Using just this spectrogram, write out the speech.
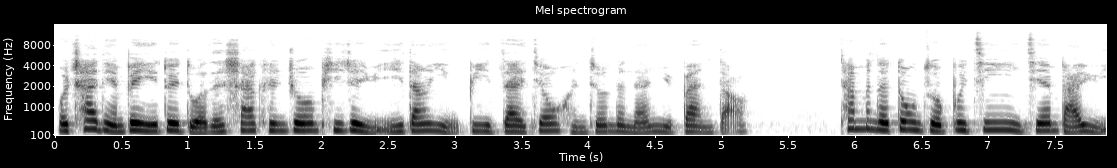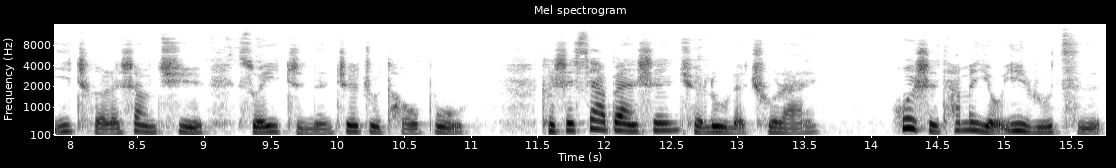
我差点被一对躲在沙坑中披着雨衣当隐蔽在胶痕中的男女绊倒。他们的动作不经意间把雨衣扯了上去，所以只能遮住头部，可是下半身却露了出来。或许他们有意如此，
